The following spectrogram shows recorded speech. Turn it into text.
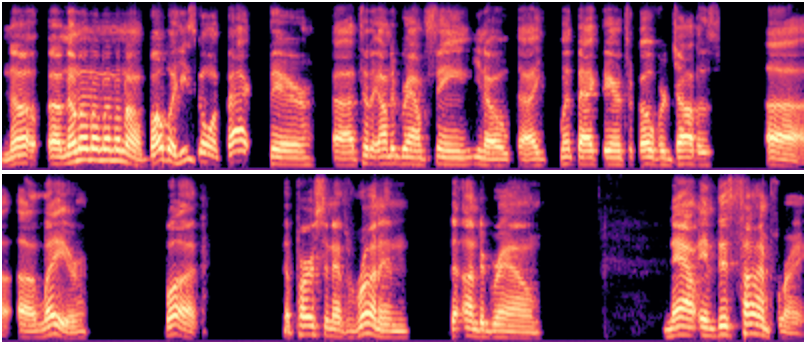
No, uh, no, no, no, no, no, no. Boba, he's going back there uh, to the underground scene. You know, uh, he went back there and took over Jabba's uh, uh, layer. But the person that's running the underground now in this time frame,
